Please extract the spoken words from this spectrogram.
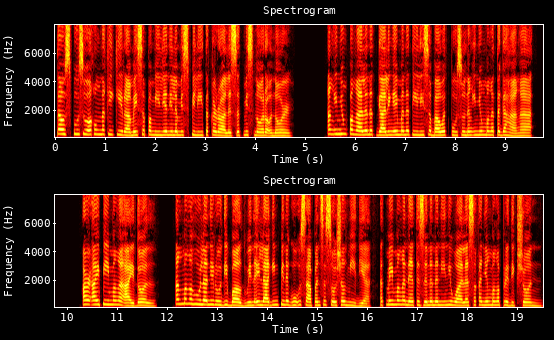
Taos puso akong nakikiramay sa pamilya nila Miss Pilita Corrales at Miss Nora Honor. Ang inyong pangalan at galing ay manatili sa bawat puso ng inyong mga tagahanga. RIP mga idol. Ang mga hula ni Rudy Baldwin ay laging pinag-uusapan sa social media at may mga netizen na naniniwala sa kanyang mga prediksyon.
